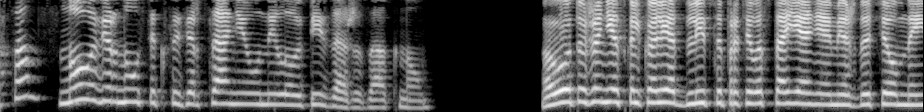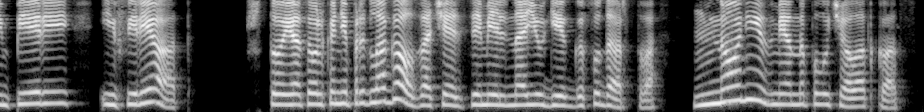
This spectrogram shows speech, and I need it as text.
сам снова вернулся к созерцанию унылого пейзажа за окном. А вот уже несколько лет длится противостояние между Темной Империей и Фериат, что я только не предлагал за часть земель на юге их государства, но неизменно получал отказ.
